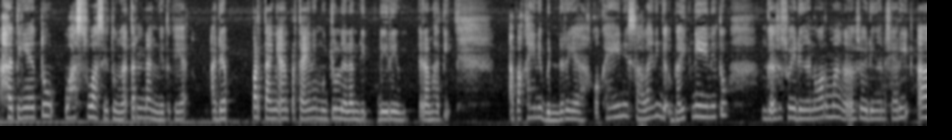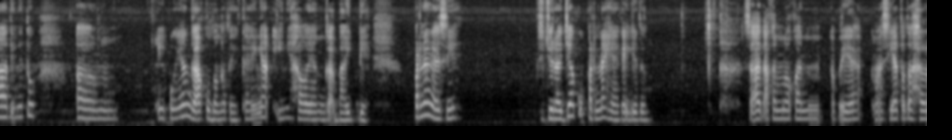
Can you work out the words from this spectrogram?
hatinya itu was-was itu nggak tenang gitu kayak ada pertanyaan-pertanyaan yang muncul dalam di, diri dalam hati. Apakah ini bener ya? Kok kayak ini salah ini nggak baik nih ini tuh nggak sesuai dengan norma nggak sesuai dengan syariat ini tuh um, ya pokoknya nggak aku banget nih kayaknya ini hal yang nggak baik deh. Pernah gak sih? Jujur aja aku pernah ya kayak gitu saat akan melakukan apa ya maksiat atau hal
